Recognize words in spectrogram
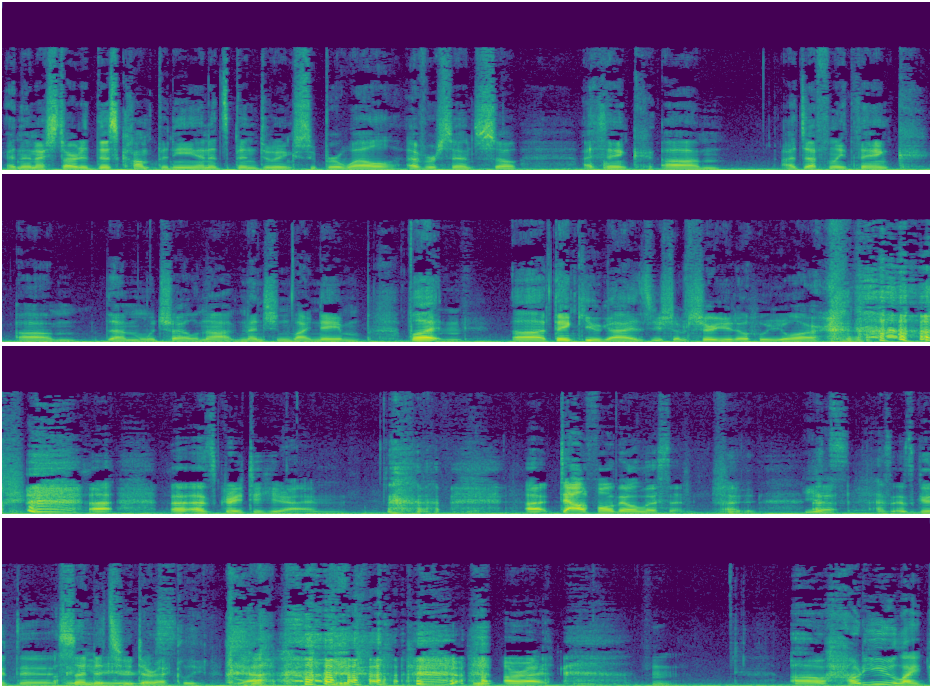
and then I started this company, and it's been doing super well ever since. So, I think um, I definitely thank um, them, which I will not mention by name, but. Mhm. Uh, thank you guys. You sh- I'm sure you know who you are. uh, uh, that's great to hear. I'm uh, doubtful they'll listen. Uh, Yeah. That's, that's, that's good to. I'll to send it to you directly. Yeah. All right. Hmm. Oh, how do you like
